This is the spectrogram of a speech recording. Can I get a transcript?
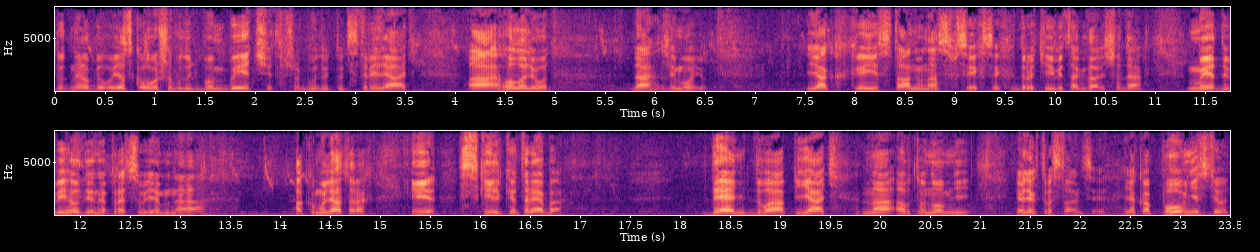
Тут не обов'язково, що будуть бомбити, що будуть тут стріляти, а голольот да, зимою. Який стан у нас всіх цих дротів і так далі. Да? Ми дві години працюємо на акумуляторах і скільки треба, день, два, п'ять на автономній електростанції, яка повністю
